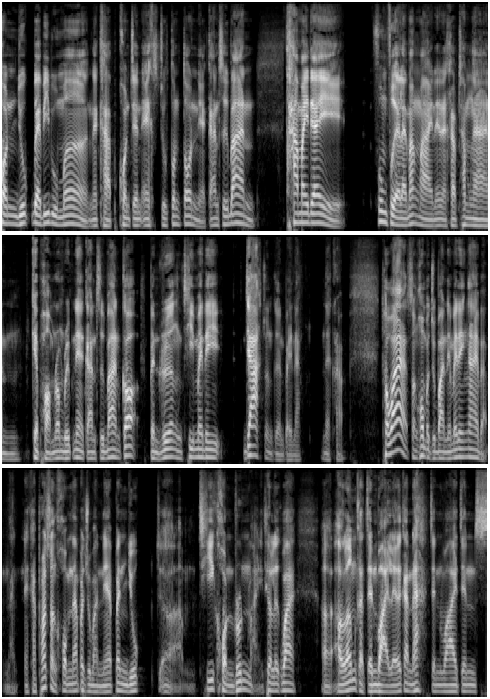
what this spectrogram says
คนยุค baby boomer นะครับคน Gen X ยุคต้นๆเนี่ยการซื้อบ้านถ้าไม่ได้ฟุ่มเฟือยอะไรมากมายเนี่ยนะครับทำงานเก็บหอมรอมริบเนี่ยการซื้อบ้านก็เป็นเรื่องที่ไม่ได้ยากจนเกินไปนัก นะครับทว่าสังคมปัจจุบันเนี้ไม่ได้ง่ายแบบนั้นนะครับ เพราะสังคมณปัจจุบันเนี้เป็นยุคที่คนรุ่นใหม่ที่เราเรียกว่าเอาเริ่มกับ Gen Y เลยแล้วกันนะ Gen Y Gen C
